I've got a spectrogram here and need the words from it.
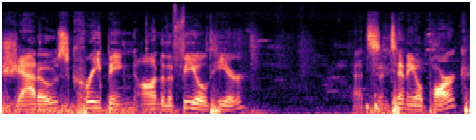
Shadows creeping onto the field here at Centennial Park.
